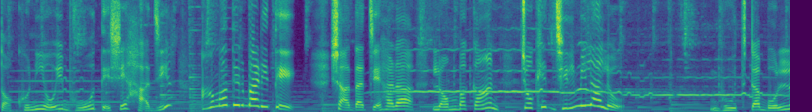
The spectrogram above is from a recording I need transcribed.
তখনই ওই ভূত এসে হাজির আমাদের বাড়িতে। সাদা চেহারা, লম্বা কান, চোখে ঝিলমিল আলো। ভূতটা বলল,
